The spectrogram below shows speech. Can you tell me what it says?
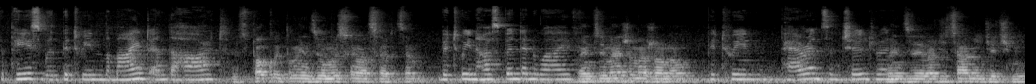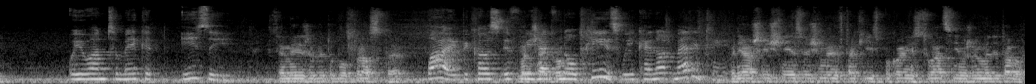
The peace with, between the mind and the heart, Spokój pomiędzy umysłem a sercem, between husband and wife, między mężem a żoną, between parents and children. między rodzicami i dziećmi. We want to make it easy. Chcemy, żeby to było proste, Why? Because if we have Dlaczego? no peace, we cannot meditate. ponieważ jeśli nie jesteśmy w takiej spokojnej sytuacji, nie możemy medytować.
